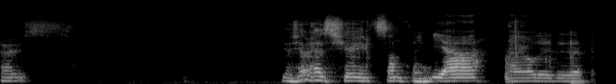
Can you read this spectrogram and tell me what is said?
There's Yaşar has shared something. Yeah, I already did it.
